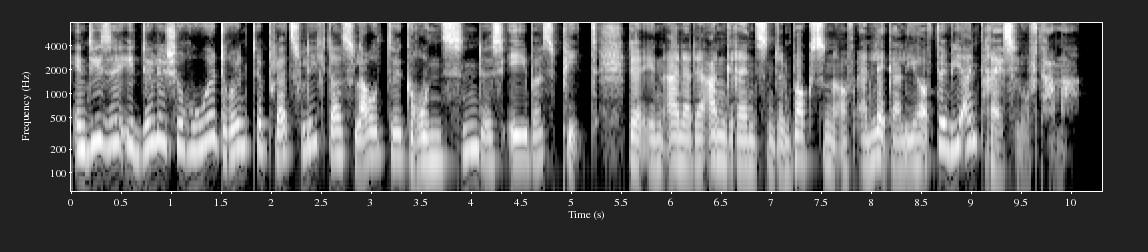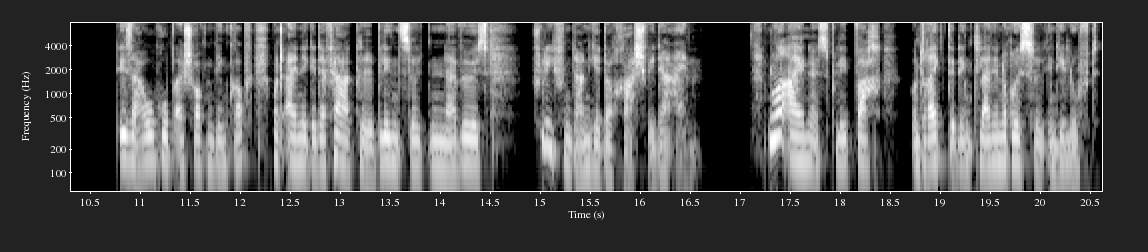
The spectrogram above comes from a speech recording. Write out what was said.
In diese idyllische Ruhe dröhnte plötzlich das laute Grunzen des Ebers Pitt, der in einer der angrenzenden Boxen auf ein Leckerli hoffte wie ein Presslufthammer. Die Sau hob erschrocken den Kopf, und einige der Ferkel blinzelten nervös, schliefen dann jedoch rasch wieder ein. Nur eines blieb wach und reckte den kleinen Rüssel in die Luft.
